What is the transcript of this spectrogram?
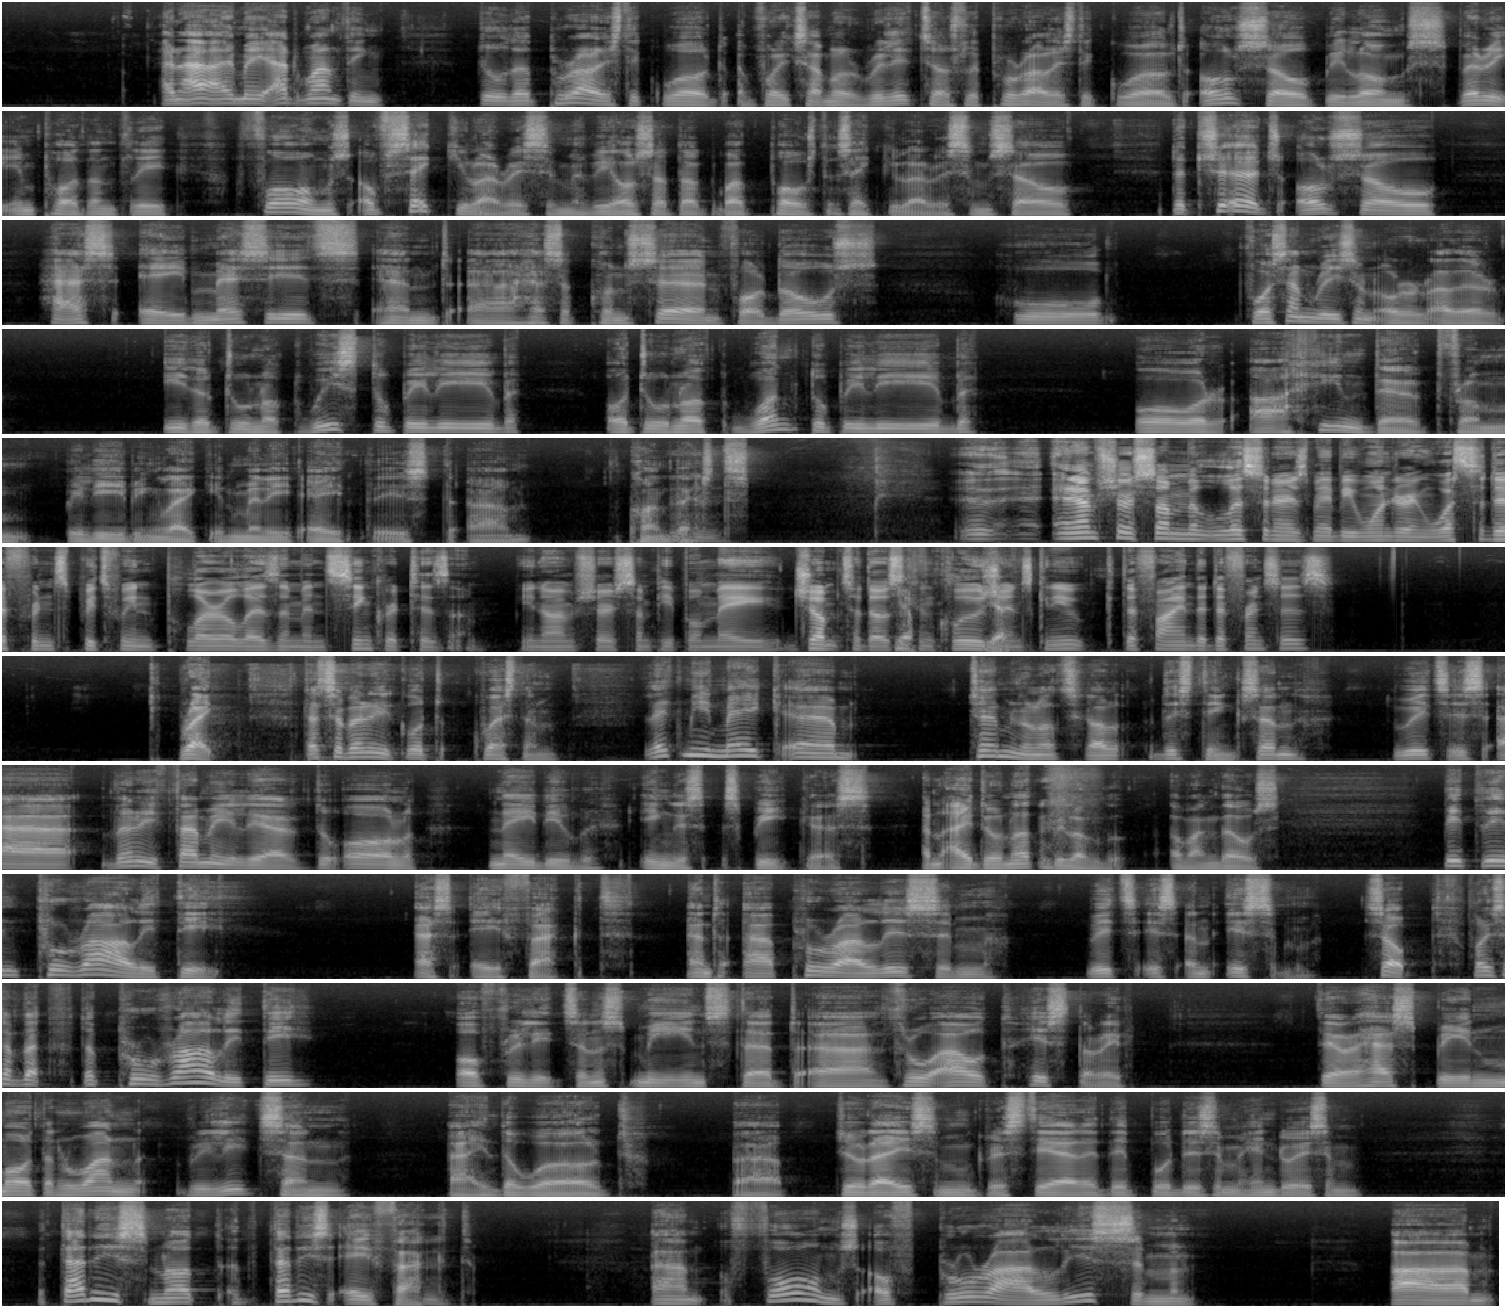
and I, may add one thing to the pluralistic world, for example, religiously pluralistic world also belongs very importantly forms of secularism. We also talk about post-secularism. So the church also has a message and uh, has a concern for those who, for some reason or other, either do not wish to believe or do not want to believe or are hindered from believing, like in many atheist um, contexts. Mm-hmm. And I'm sure some listeners may be wondering what's the difference between pluralism and syncretism? You know, I'm sure some people may jump to those yep. conclusions. Yep. Can you define the differences? Right. That's a very good question. Let me make a terminological distinction, which is uh, very familiar to all native English speakers, and I do not belong among those, between plurality as a fact and a pluralism, which is an ism. So, for example, the plurality of religions means that uh, throughout history, there has been more than one religion uh, in the world uh, Judaism, Christianity, Buddhism, Hinduism. That is not, that is a fact. Mm. Um, forms of pluralism are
